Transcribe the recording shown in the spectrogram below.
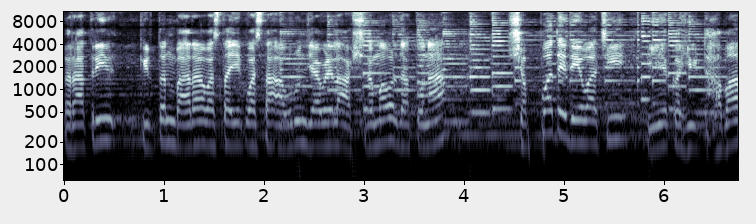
रात्री कीर्तन बारा वाजता एक वाजता आवरून ज्या वेळेला आश्रमावर जातो ना शपथ आहे देवाची एकही ढाबा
